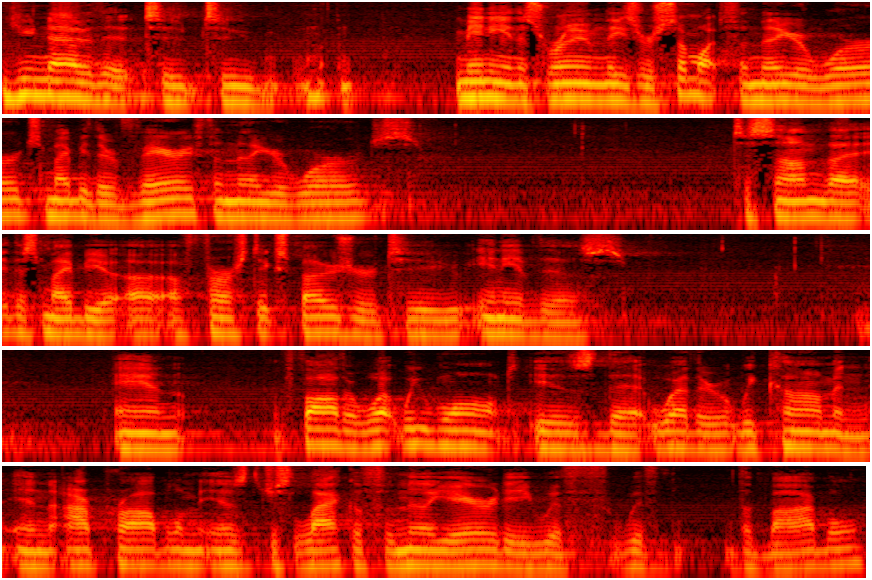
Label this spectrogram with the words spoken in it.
you know that to, to many in this room, these are somewhat familiar words. Maybe they're very familiar words. To some, this may be a, a first exposure to any of this. And Father, what we want is that whether we come and, and, our problem is just lack of familiarity with, with the Bible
